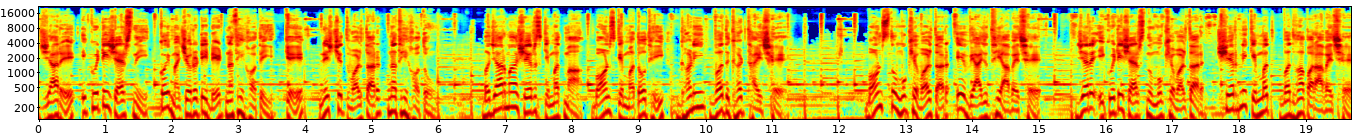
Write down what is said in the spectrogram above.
જ્યારે ઇક્વિટી શેર્સની કોઈ મેચ્યોરિટી ડેટ નથી હોતી કે નિશ્ચિત વળતર નથી હોતું. બજારમાં શેર્સ કિંમતમાં બોન્ડ્સ કિંમતોથી ઘણી વધઘટ થાય છે. બોન્ડ્સનું મુખ્ય વળતર એ વ્યાજથી આવે છે. જ્યારે ઇક્વિટી શેર્સનું મુખ્ય વળતર શેરની કિંમત વધવા પર આવે છે.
